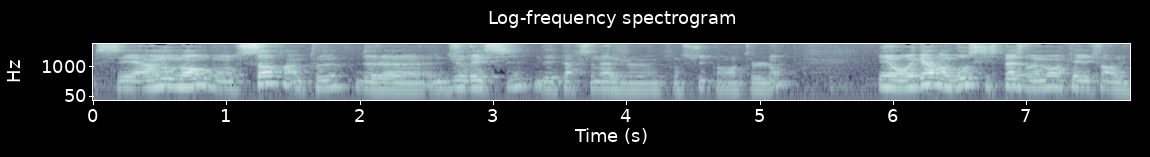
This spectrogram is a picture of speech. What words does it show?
c'est un moment où on sort un peu de le- du récit des personnages euh, qu'on suit pendant tout le long. Et on regarde en gros ce qui se passe vraiment en Californie.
